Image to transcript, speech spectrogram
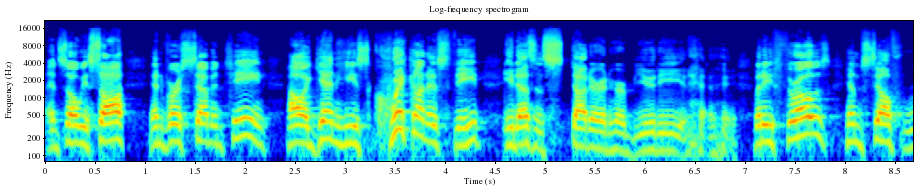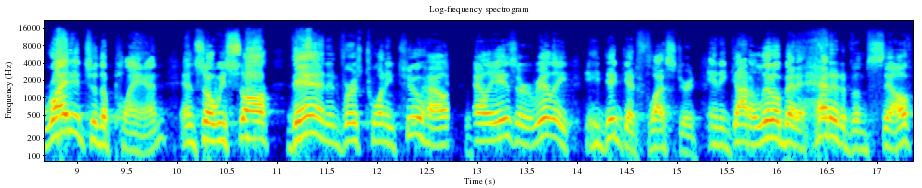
And so we saw in verse 17 how, again, he's quick on his feet. He doesn't stutter at her beauty, but he throws himself right into the plan. And so we saw then in verse 22 how Eliezer really, he did get flustered and he got a little bit ahead of himself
